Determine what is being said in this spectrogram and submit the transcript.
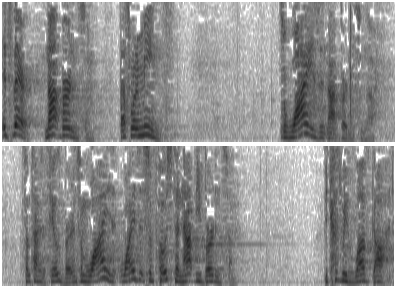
It's there. Not burdensome. That's what it means. So why is it not burdensome though? Sometimes it feels burdensome. Why, why is it supposed to not be burdensome? Because we love God.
